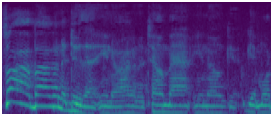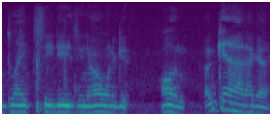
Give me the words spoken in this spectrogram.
So, but I'm gonna do that, you know. I'm gonna tell Matt, you know, get get more blank CDs, you know. I want to get all them. Oh, God, I got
